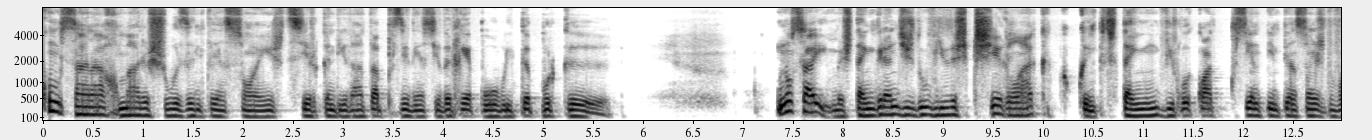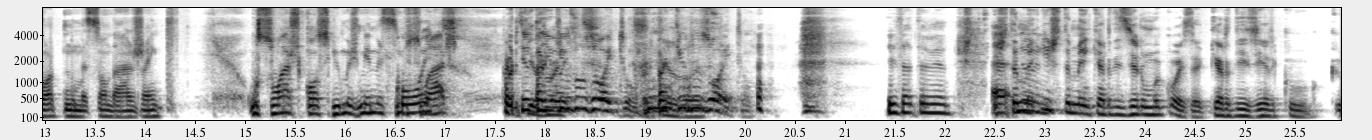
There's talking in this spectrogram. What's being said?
começar a arrumar as suas intenções de ser candidato à presidência da República, porque não sei, mas tenho grandes dúvidas que chegue lá, que quem tem 1,4% de intenções de voto numa sondagem. O Soares conseguiu, mas mesmo assim Com o Soares partiu, partiu dos oito. Partiu dos oito. Exatamente. Isto, uh, também, isto, também, quer dizer uma coisa, quer dizer que, que,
